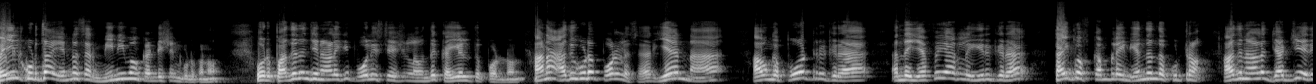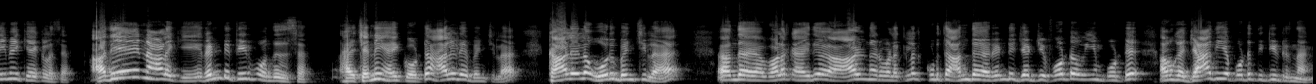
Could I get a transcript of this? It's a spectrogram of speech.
பெயில் கொடுத்தா என்ன சார்? மினிமம் கண்டிஷன் கொடுக்கணும். ஒரு பதினஞ்சு நாளைக்கு போலீஸ் ஸ்டேஷனில் வந்து கையெழுத்து போடணும். ஆனால் அது கூட போடல சார். ஏன்னா அவங்க போட்டிருக்கிற அந்த எஃப்ஐஆரில் இருக்கிற டைப் ஆஃப் கம்ப்ளைண்ட் எந்தெந்த குற்றம் அதனால ஜட்ஜி எதையுமே கேட்கல சார். அதே நாளைக்கு ரெண்டு தீர்ப்பு வந்தது சார். சென்னை ஹைகோர்ட்டு ஹாலிடே பெஞ்சில் காலையில் ஒரு பெஞ்சில் அந்த வழக்கு இது ஆளுநர் வழக்கில் கொடுத்த அந்த ரெண்டு ஜட்ஜி ஃபோட்டோவையும் போட்டு அவங்க ஜாதியை போட்டு திட்டிட்டு இருந்தாங்க.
